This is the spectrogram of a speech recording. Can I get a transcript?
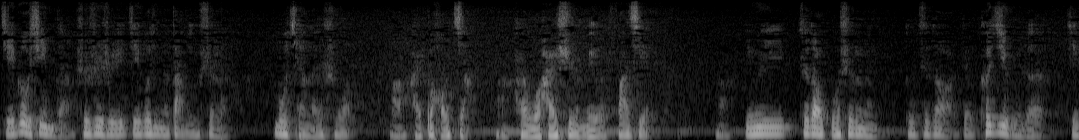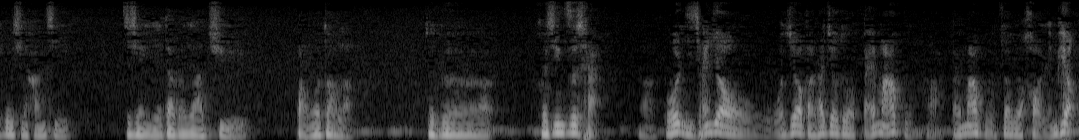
结构性的谁谁谁结构性的大牛市呢？目前来说啊还不好讲。啊，还我还是没有发现，啊，因为知道国师的人都知道，这科技股的结构性行情，之前也带大家去把握到了，这个核心资产啊，不过以前叫我就要把它叫做白马股啊，白马股叫做好人票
